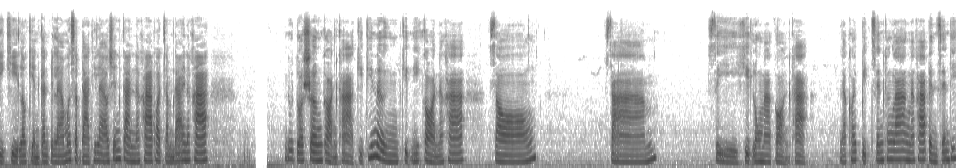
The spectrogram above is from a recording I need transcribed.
4ขีด เราเขียนกันไปแล้วเมื่อสัปดาห์ที่แล้วเช่นกันนะคะ พอจำได้นะคะ ดูตัวเชิงก่อนค่ะ ขีดที่ 1 ขีดนี้ก่อนนะคะ 2 3 4 ขีดลงมาก่อนค่ะ แล้วค่อยปิดเส้นข้างล่างนะคะ เป็นเส้นที่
